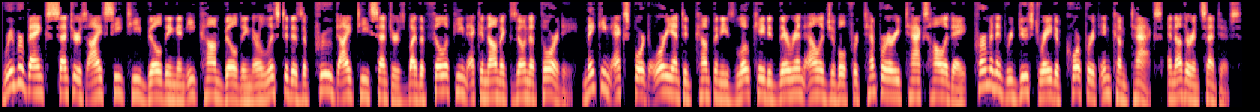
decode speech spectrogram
Riverbanks Center's ICT Building and Ecom Building are listed as approved IT centers by the Philippine Economic Zone Authority, making export-oriented companies located therein eligible for temporary tax holiday, permanent reduced rate of corporate income tax, and other incentives.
